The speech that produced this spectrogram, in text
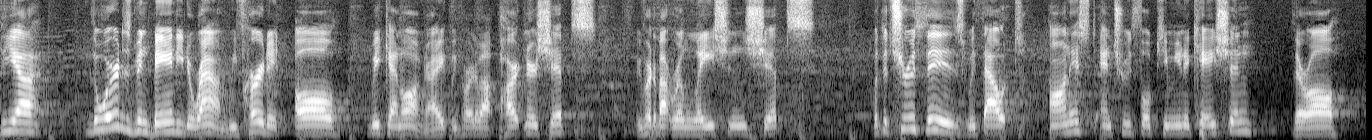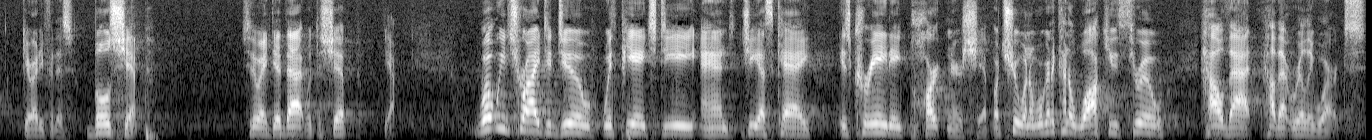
The, uh, the word has been bandied around. We've heard it all weekend long, right? We've heard about partnerships, we've heard about relationships. But the truth is, without honest and truthful communication, they're all, get ready for this, bullshit. See the way I did that with the ship? What we tried to do with PHD and GSK is create a partnership, a true one, and we're going to kind of walk you through how that, how that really works.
